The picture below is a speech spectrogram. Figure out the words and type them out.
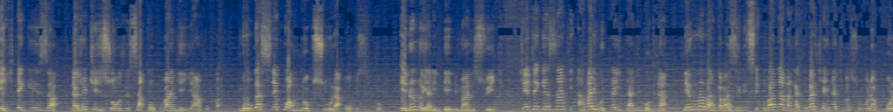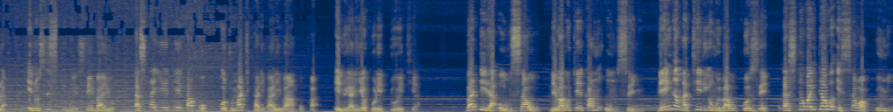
ekitegeeza nakyo kigisobozesa okuba ng'eyambuka ng'ogasseeko wamu n'okusuula obuzito eno nno yali deadman switch kyetegeeza nti abali mu tayitaani bonna ne bwe baba nga bazirise oba gamba nga tebakyalina kye basobola kukola eno sisitimu esembayo. Kasita yeeteekako otomatikali baali bambuka. Eno yali ekoleddwa etya? Baddira obusawo ne babuteekamu omusenyu naye nga matiriyo mwe babukoze kasita wayitawo essaawa kumi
